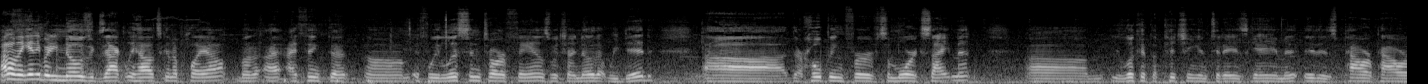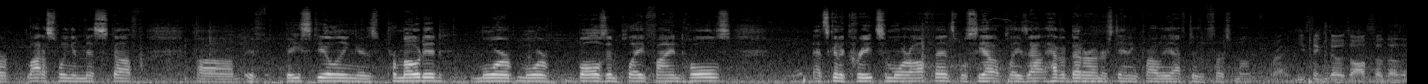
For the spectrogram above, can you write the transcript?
I don't think anybody knows exactly how it's going to play out, but I, I think that um, if we listen to our fans, which I know that we did, uh, they're hoping for some more excitement. Um, you look at the pitching in today's game; it, it is power, power, a lot of swing and miss stuff. Um, if base stealing is promoted, more more balls in play find holes. That's going to create some more offense. We'll see how it plays out. Have a better understanding probably after the first month. Right. You think those also, though,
